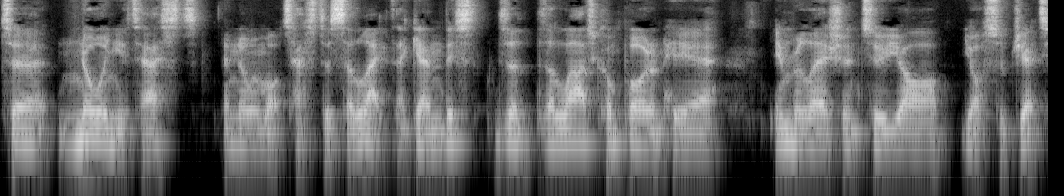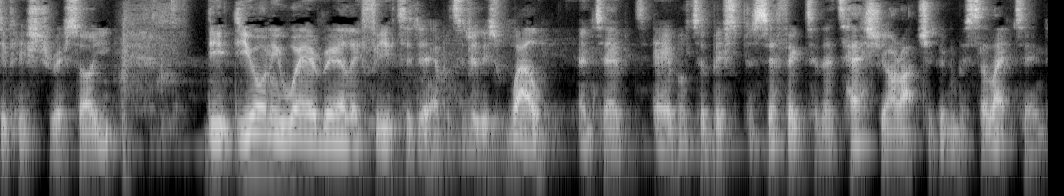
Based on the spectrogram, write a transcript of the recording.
to knowing your tests and knowing what tests to select, again, this there's a, there's a large component here in relation to your your subjective history. So. You, the, the only way really for you to be able to do this well and to be able to be specific to the test you're actually going to be selecting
